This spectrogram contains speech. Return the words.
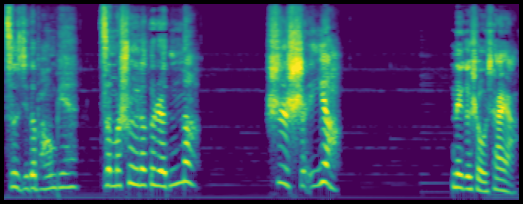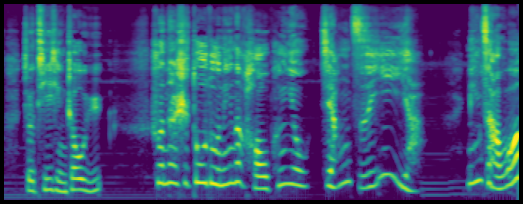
自己的旁边怎么睡了个人呢？是谁呀？”那个手下呀就提醒周瑜说：“那是都督您的好朋友蒋子义呀，您咋忘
